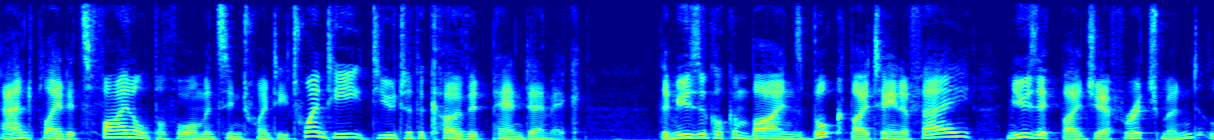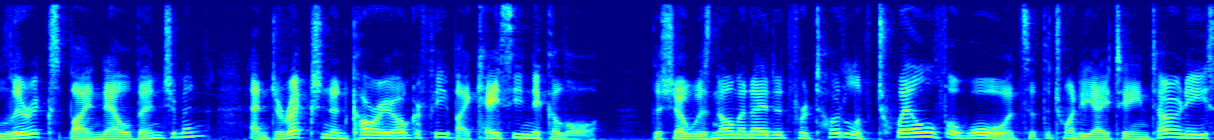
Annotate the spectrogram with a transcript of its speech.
and played its final performance in 2020 due to the COVID pandemic. The musical combines book by Tina Fey, music by Jeff Richmond, lyrics by Nell Benjamin, and direction and choreography by Casey Nicholaw. The show was nominated for a total of 12 awards at the 2018 Tonys,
